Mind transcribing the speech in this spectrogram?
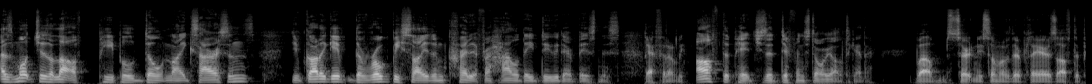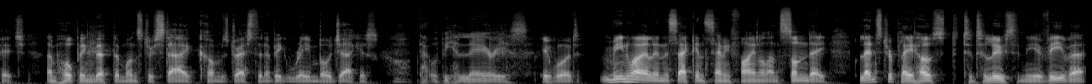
As much as a lot of people don't like Saracens, you've got to give the rugby side them credit for how they do their business. Definitely. Off the pitch is a different story altogether. Well, certainly some of their players off the pitch. I'm hoping that the Munster stag comes dressed in a big rainbow jacket. That would be hilarious. It would. Meanwhile, in the second semi final on Sunday, Leinster play host to Toulouse in the Aviva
